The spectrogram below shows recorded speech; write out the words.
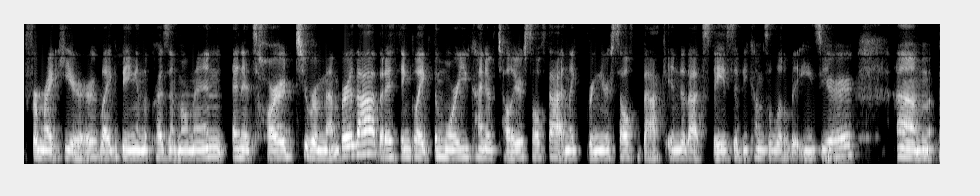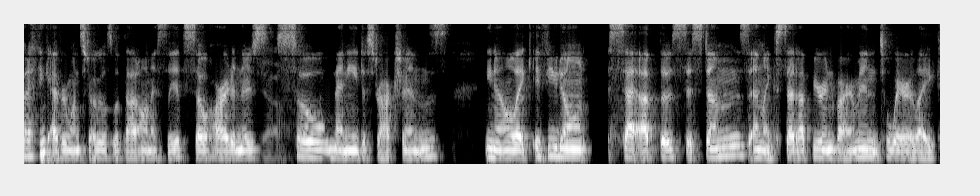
from right here like being in the present moment and it's hard to remember that but i think like the more you kind of tell yourself that and like bring yourself back into that space it becomes a little bit easier easier. Um, but I think everyone struggles with that, honestly. It's so hard and there's yeah. so many distractions. You know, like if you don't set up those systems and like set up your environment to where like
